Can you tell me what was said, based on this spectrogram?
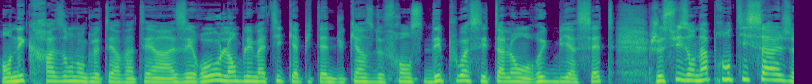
en écrasant l'Angleterre 21 à 0. L'emblématique capitaine du 15 de France déploie ses talents en rugby à 7. Je suis en apprentissage,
